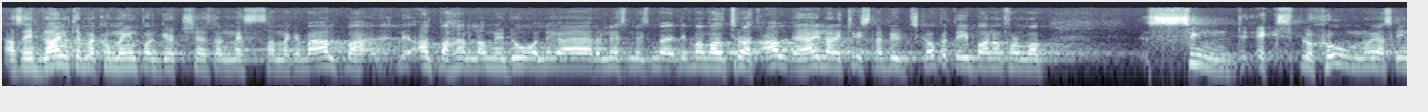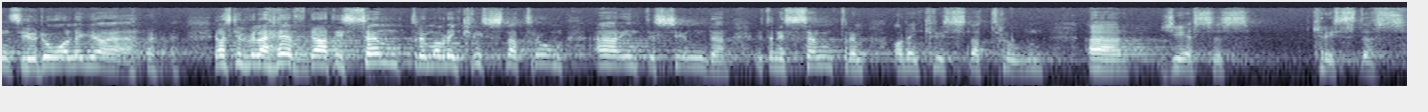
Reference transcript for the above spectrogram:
Alltså ibland kan man komma in på en gudstjänst eller en mässa, man kan bara, allt, bara, allt bara handla om hur dålig jag är. Liksom, liksom, man tror att allt det här hela det kristna budskapet är bara någon form av syndexplosion och jag ska inse hur dålig jag är. Jag skulle vilja hävda att i centrum av den kristna tron är inte synden, utan i centrum av den kristna tron är Jesus Kristus.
